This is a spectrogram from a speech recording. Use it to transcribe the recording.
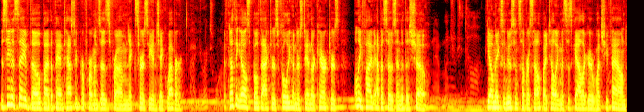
The scene is saved, though, by the fantastic performances from Nick Searcy and Jake Weber. If nothing else, both actors fully understand their characters only five episodes into this show. Gail makes a nuisance of herself by telling Mrs. Gallagher what she found,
